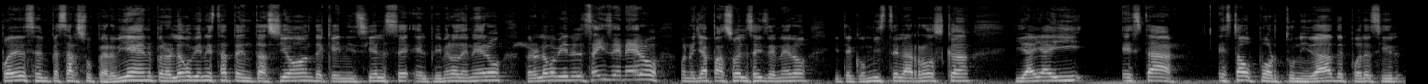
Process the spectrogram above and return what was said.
puedes empezar súper bien, pero luego viene esta tentación de que inicié el, el primero de enero, pero luego viene el 6 de enero. Bueno, ya pasó el 6 de enero y te comiste la rosca y hay ahí esta, esta oportunidad de poder decir,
